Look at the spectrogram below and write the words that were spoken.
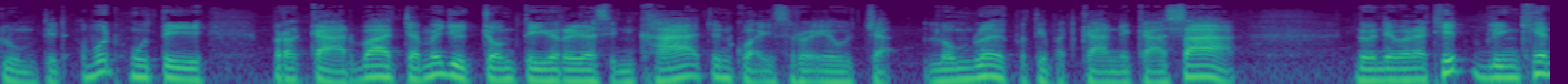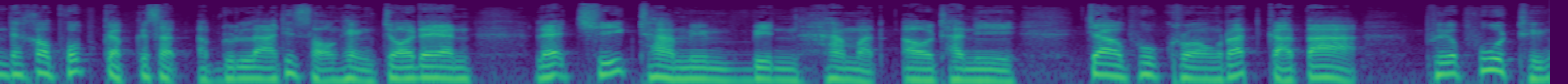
กลุ่มติดอาวุธฮูตี ประกาศว่าจะไม่หยุดโจมตีเรือสินค้า จนกว่าอิสราเอลจะล้มเลิกปฏิบัติการในกาซา โดยในวันอาทิตย์บลิงเคนได้เข้าพบกับกษัตริย์อับดุลลาที่สองแห่งจอร์แดน และชีคทามิมบินฮามัดอัลธานี เจ้าผู้ครองรัฐกาตาเพื่อพูดถึง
